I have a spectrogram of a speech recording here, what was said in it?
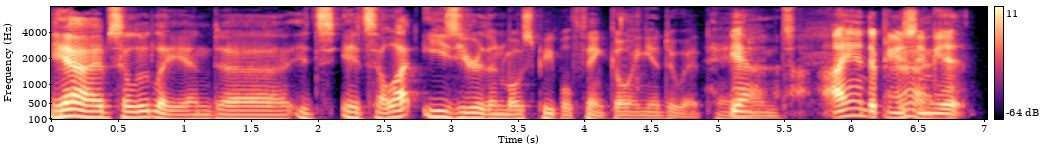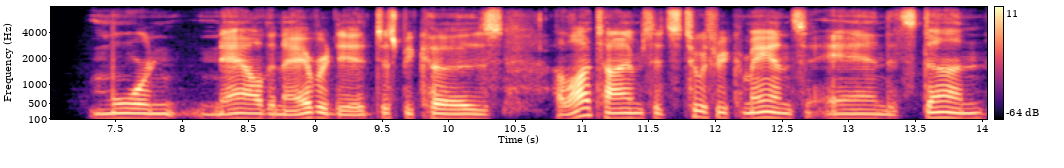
Yeah, absolutely, and uh, it's it's a lot easier than most people think going into it. And, yeah, I end up using it more now than I ever did, just because a lot of times it's two or three commands and it's done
